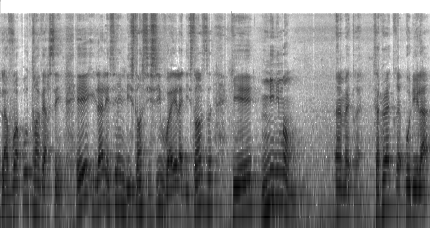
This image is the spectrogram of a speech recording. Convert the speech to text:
la voie pour traverser. Et il a laissé une distance ici, vous voyez la distance qui est minimum un mètre. Ça peut être au-delà,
